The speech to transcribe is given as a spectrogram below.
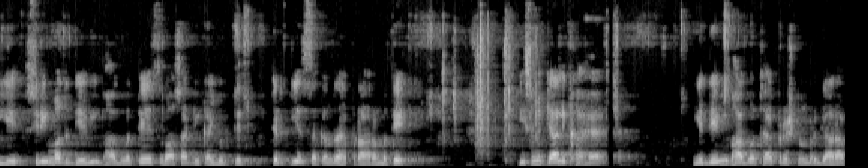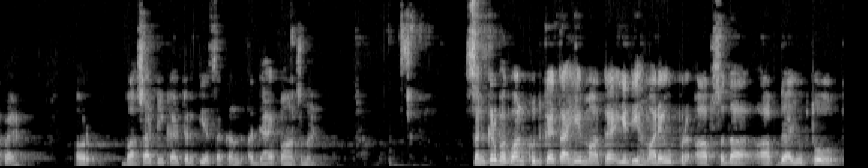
ये श्रीमद देवी भागवते स्वासा टीका युक्त तृतीय सकंद प्रारंभते। इसमें क्या लिखा है? ये देवी भागवत है, प्रश्न नंबर ग्यारह पे, और भाषा टीका तृतीय सकंद अध्याय पाँच में। शंकर भगवान खुद कहता है माता, यदि हमारे ऊपर आप सदा आप दयायुक्त हो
